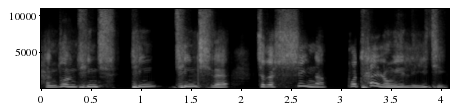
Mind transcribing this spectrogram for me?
很多人听起听听起来，这个信呢不太容易理解，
